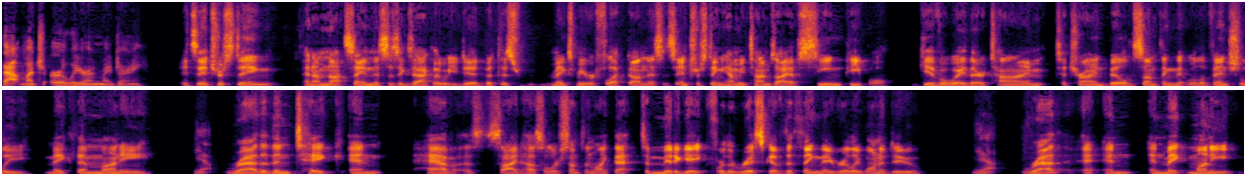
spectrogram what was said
that much earlier in my journey it's interesting and I'm not saying this is exactly what you did, but this makes me reflect on this. It's interesting how many times I have seen people give away their time to try and build something that will eventually make them money. Yeah. Rather than take and have a side hustle or something like that to mitigate for the risk of the thing they really want to do. Yeah. Rather and and make money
